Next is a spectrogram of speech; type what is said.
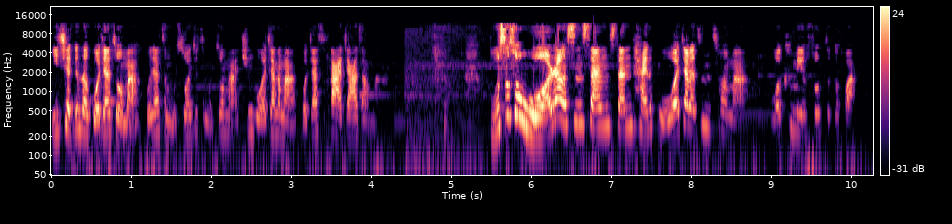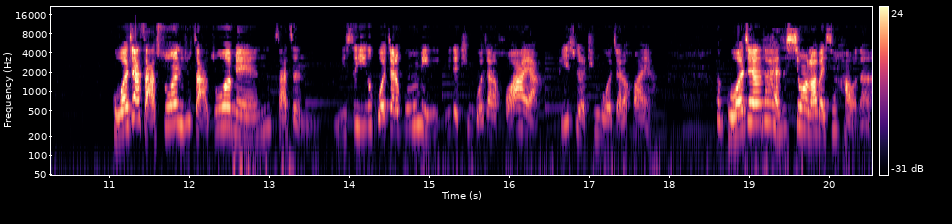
一切跟着国家走嘛，国家怎么说就怎么做嘛，听国家的嘛，国家是大家长嘛。不是说我让生三三胎的国家的政策嘛，我可没有说这个话。国家咋说你就咋做呗，那咋整？你是一个国家的公民，你得听国家的话呀，必须得听国家的话呀。国家他还是希望老百姓好的，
